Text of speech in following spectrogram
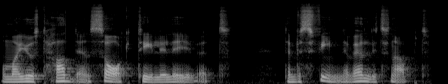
om man just hade en sak till i livet, den försvinner väldigt snabbt.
